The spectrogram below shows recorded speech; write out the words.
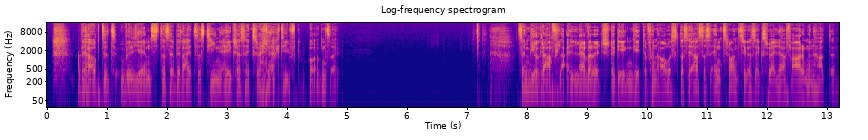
behauptet Williams, dass er bereits als Teenager sexuell aktiv geworden sei. Sein Biograf Leverage dagegen geht davon aus, dass er erst als Endzwanziger sexuelle Erfahrungen hatte.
